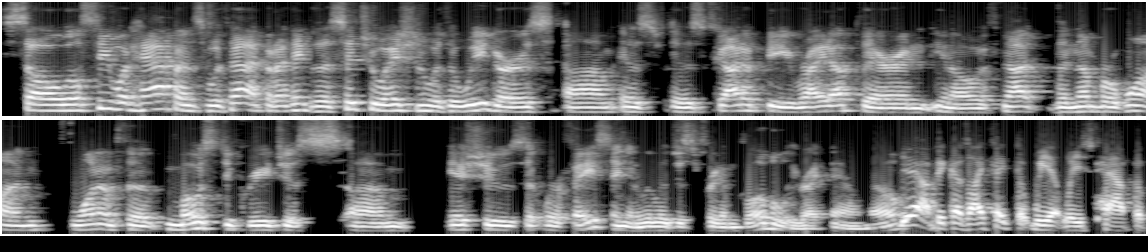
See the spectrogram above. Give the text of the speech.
So we'll see what happens with that. But I think the situation with the Uyghurs um, is is got to be right up there, and you know, if not the number one, one of the most egregious um, issues that we're facing in religious freedom globally right now. No. Yeah, because I think that we at least have the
